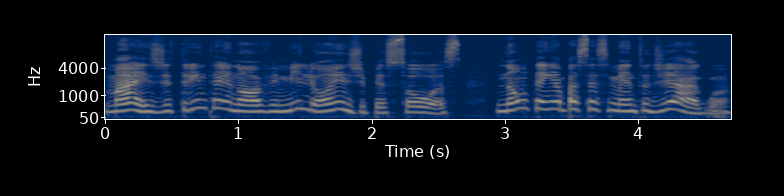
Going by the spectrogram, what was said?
Mais de 39 milhões de pessoas não têm abastecimento de água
